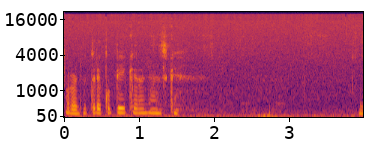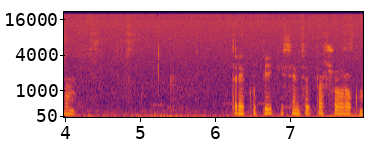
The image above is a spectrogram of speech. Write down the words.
Вроді 3 копійки радянські. Да. 3 копійки 71 року.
